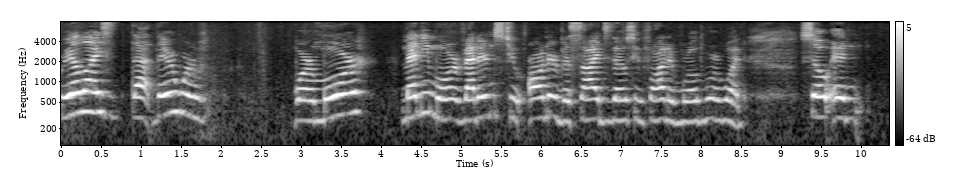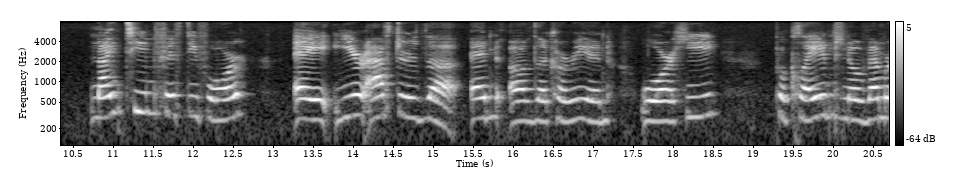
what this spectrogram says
realized that there were were more many more veterans to honor besides those who fought in World War One. So in 1954, a year after the end of the Korean War, he proclaimed November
